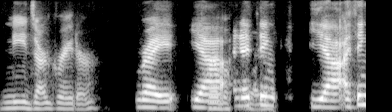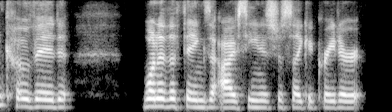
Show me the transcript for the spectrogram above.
needs are greater right yeah and i think yeah i think covid one of the things that i've seen is just like a greater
